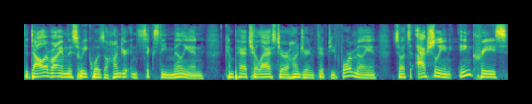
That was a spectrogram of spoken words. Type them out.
The dollar volume this week was 160 million compared to last year 154 million. So it's actually an increase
